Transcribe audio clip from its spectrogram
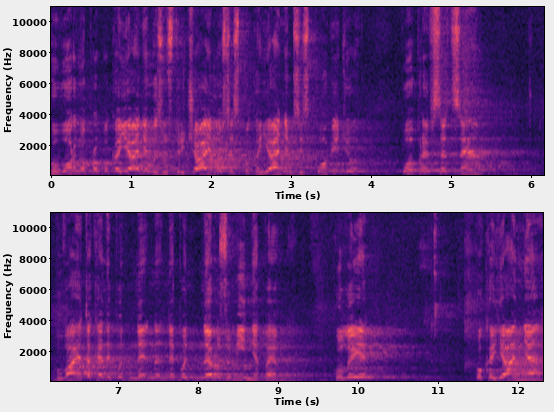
говоримо про покаяння, ми зустрічаємося з покаянням, зі сповіддю. Попри все це, буває таке нерозуміння певне, коли покаяння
